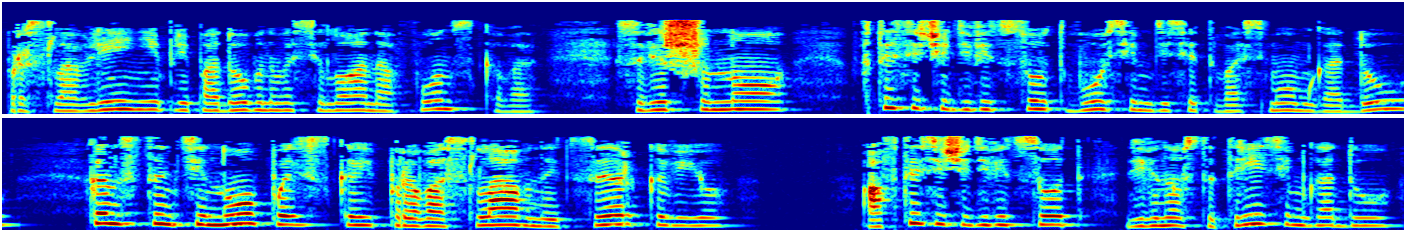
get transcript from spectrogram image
Прославление преподобного Силуана Афонского совершено в 1988 году Константинопольской православной церковью, а в 1993 году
